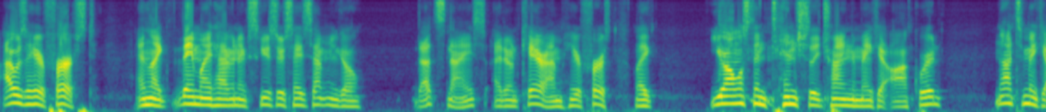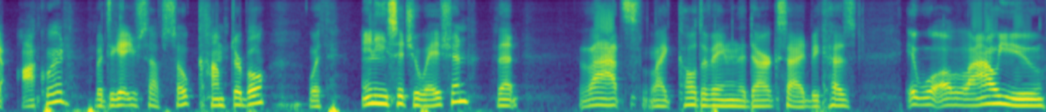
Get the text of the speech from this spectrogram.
I was here first. And like they might have an excuse or say something you go, that's nice. I don't care. I'm here first. Like, you're almost intentionally trying to make it awkward. Not to make it awkward, but to get yourself so comfortable with any situation that that's like cultivating the dark side because it will allow you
